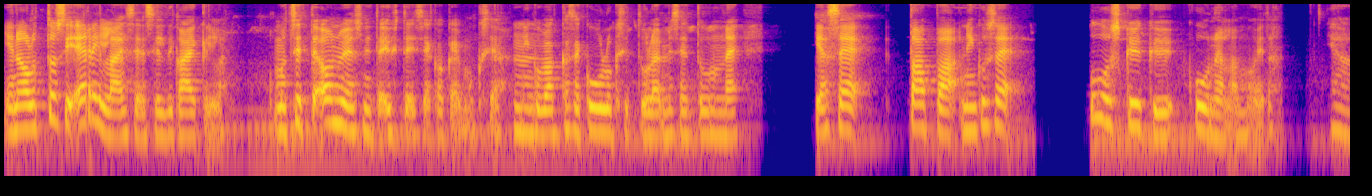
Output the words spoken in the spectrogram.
Ja ne on ollut tosi erilaisia silti kaikilla. Mutta sitten on myös niitä yhteisiä kokemuksia. Mm. Niin kuin vaikka se kuulluksi tulemisen tunne ja se tapa, niin kuin se uusi kyky kuunnella muita. Joo.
